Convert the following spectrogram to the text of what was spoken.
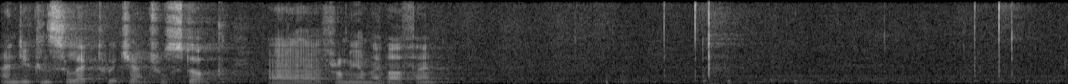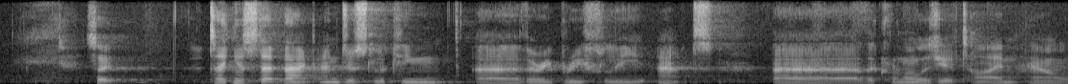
and you can select which actual stock uh, from your mobile phone. So taking a step back and just looking uh, very briefly at uh, the chronology of time, how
